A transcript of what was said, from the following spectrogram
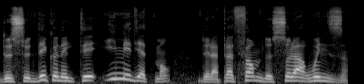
de se déconnecter immédiatement de la plateforme de SolarWinds.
